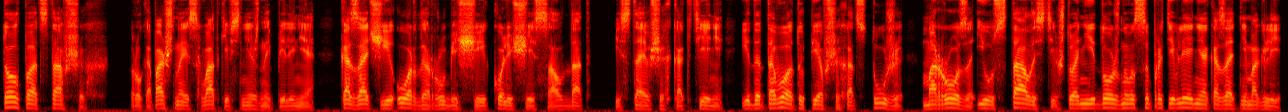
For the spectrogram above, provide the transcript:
Толпы отставших, рукопашные схватки в снежной пелене, казачьи орды, рубящие и колющие солдат, истаивших как тени, и до того отупевших от стужи, мороза и усталости, что они и должного сопротивления оказать не могли.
